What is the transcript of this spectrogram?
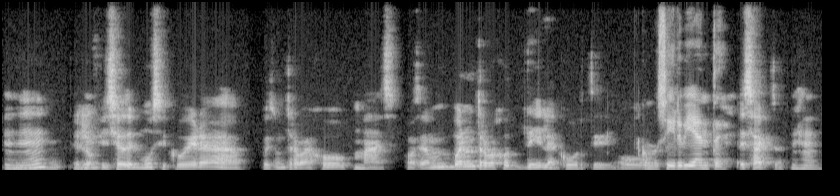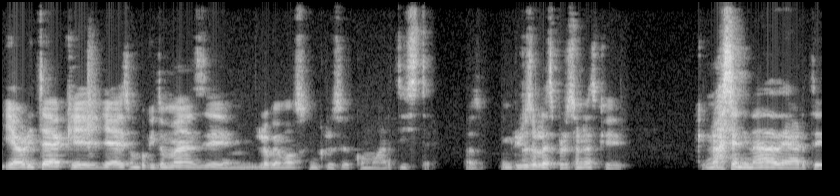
mm, el oficio del músico era pues un trabajo más, o sea, un, bueno, un trabajo de la corte. O... Como sirviente. Exacto. Y ahorita que ya es un poquito más de, lo vemos incluso como artista. incluso las personas que, que, no hacen nada de arte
